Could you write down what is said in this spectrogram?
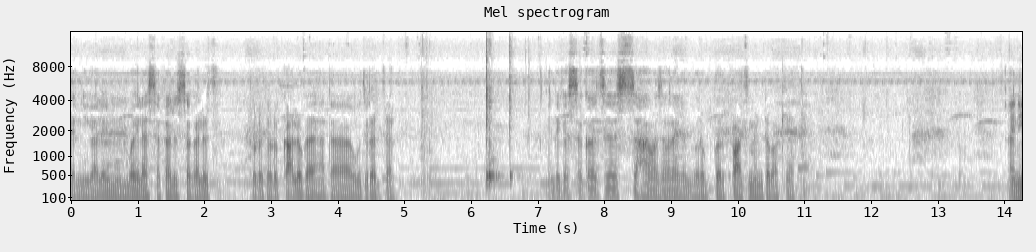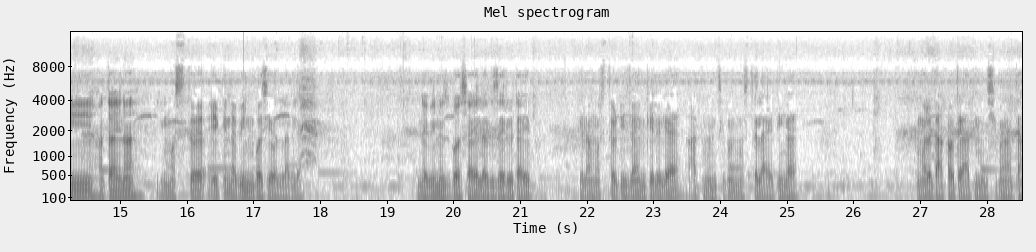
तर निघाले मुंबईला सकाळच सकाळच. थोडं थोडं कालो आहे आता उजरात जाल. इथे का सकाळचं सहा वाजावं लागेल बरोबर पाच मिनटं बाकी आहेत. आणि आता आहे ना की मस्त एक नवीन बस यायला लागल्या. नवीनच बस आहे लक्झरी टाईप तिला मस्त डिझाईन केलेली आहे. आतमनची पण मस्त लायटिंग आहे. तुम्हाला दाखवते आतमनशी पण आता.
